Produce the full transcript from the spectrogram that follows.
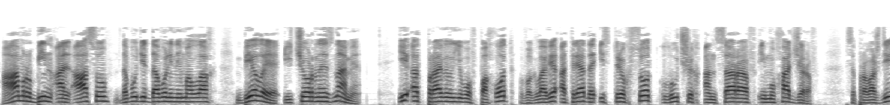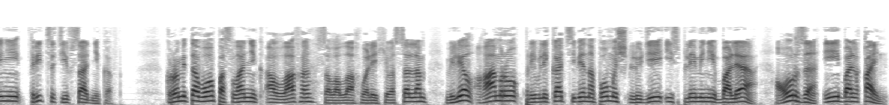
Амру бин Аль-Асу, да будет доволен им Аллах, белое и черное знамя, и отправил его в поход во главе отряда из трехсот лучших ансаров и мухаджиров в сопровождении тридцати всадников. Кроме того, посланник Аллаха, салаллаху алейхи вассалям, велел Гамру привлекать себе на помощь людей из племени Баля, Урза и Балькайн.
